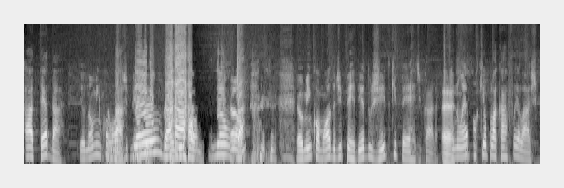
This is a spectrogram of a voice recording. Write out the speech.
Até dá. Eu não me Não incomodo dá. de perder. Não dá. Não, Não. dá. Eu me incomodo de perder do jeito que perde, cara. É. E não é porque o placar foi elástico.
